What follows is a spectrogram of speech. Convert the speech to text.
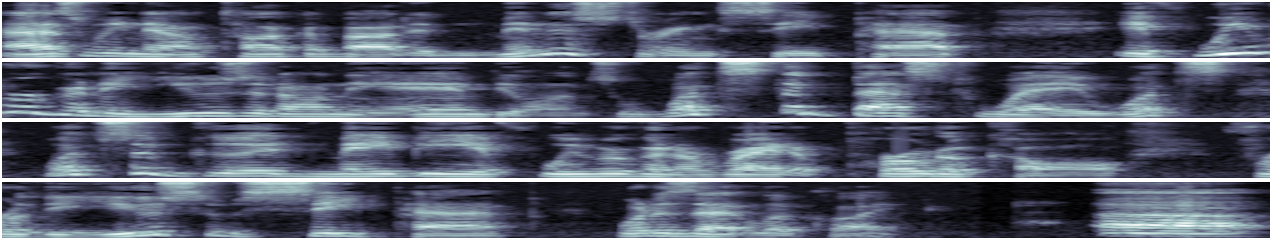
as we now talk about administering CPAP, if we were going to use it on the ambulance, what's the best way? What's what's a good maybe if we were going to write a protocol for the use of CPAP? What does that look like? Uh,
